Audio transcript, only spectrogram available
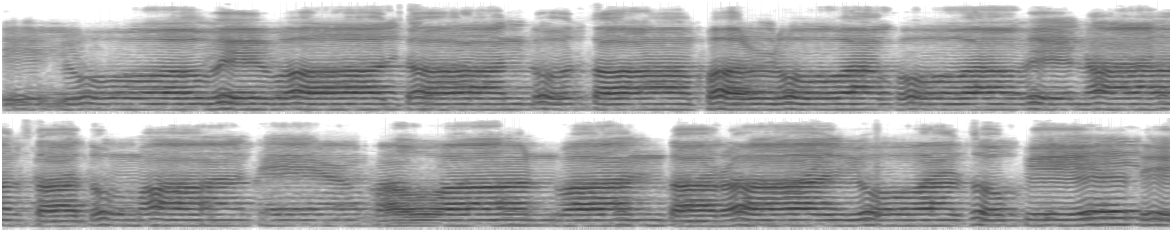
ติโยโยวิวัจจันตุสัพพโลโควินาศตุมาเทภวันวันตรายโยสุขิติ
